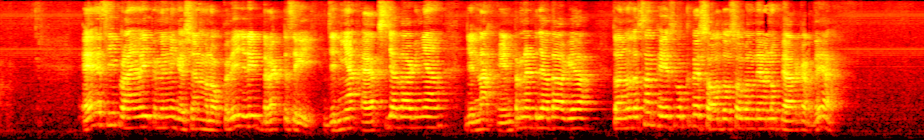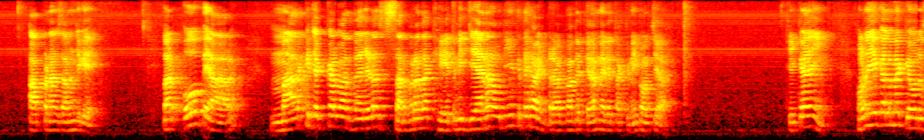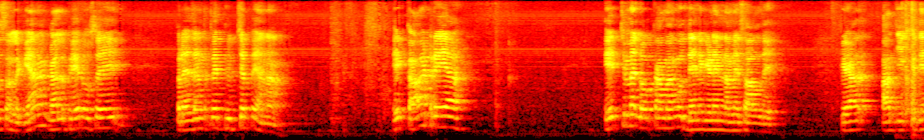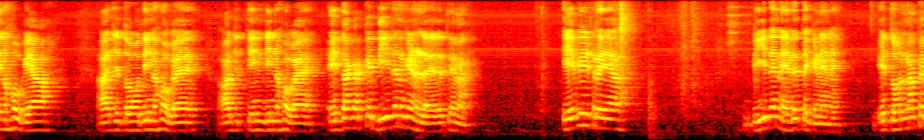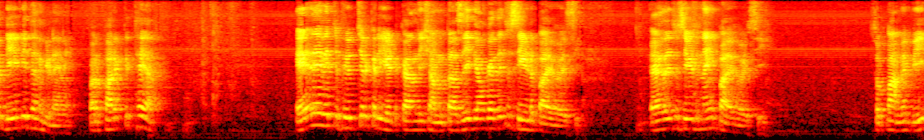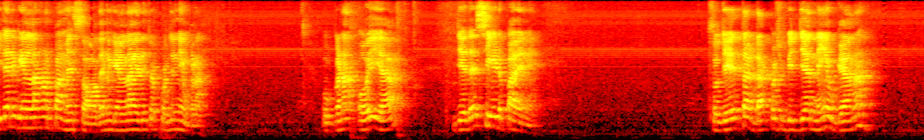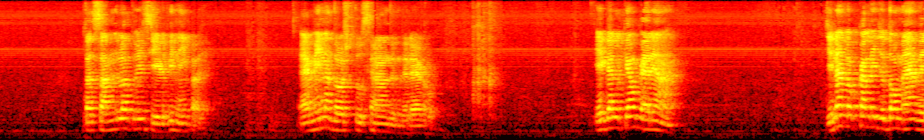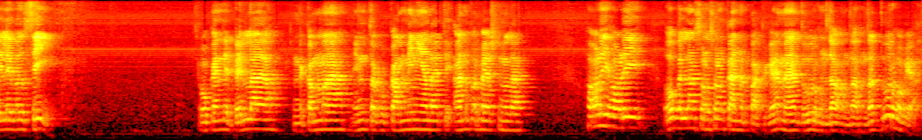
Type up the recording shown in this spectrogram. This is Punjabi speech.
ਇਹ ਸੀ ਪ੍ਰਾਇਮਰੀ ਕਮਿਊਨੀਕੇਸ਼ਨ ਮਨੁੱਖ ਦੀ ਜਿਹੜੀ ਡਾਇਰੈਕਟ ਸੀਗੀ। ਜਿੰਨੀਆਂ ਐਪਸ ਜ਼ਿਆਦਾ ਆ ਗਈਆਂ, ਜਿੰਨਾ ਇੰਟਰਨੈਟ ਜ਼ਿਆਦਾ ਆ ਗਿਆ। ਤੁਹਾਨੂੰ ਦੱਸਾਂ ਫੇਸਬੁੱਕ ਤੇ 100 200 ਬੰਦੇ ਮੈਨੂੰ ਪਿਆਰ ਕਰਦੇ ਆ। ਆਪਣਾ ਸਮਝ ਗਏ। ਪਰ ਉਹ ਪਿਆਰ ਮਾਰਕ ਜੱਕਰਵਰਦ ਦਾ ਜਿਹੜਾ ਸਰਵਰਾਂ ਦਾ ਖੇਤ ਬੀਜਿਆ ਨਾ, ਉਹਦੀਆਂ ਕਿਤੇ ਹਾਈਡਰਾਬਾਂ ਤੇ ਪਿਆ, ਮੇਰੇ ਤੱਕ ਨਹੀਂ ਪਹੁੰਚਿਆ। ਠੀਕ ਹੈ ਜੀ? ਹੁਣ ਇਹ ਗੱਲ ਮੈਂ ਕਿਉਂ ਦੱਸਣ ਲੱਗਿਆ? ਗੱਲ ਫੇਰ ਉਸੇ ਪ੍ਰੈਜ਼ੈਂਟ ਤੇ ਫਿਊਚਰ ਤੇ ਆਣਾ ਇਹ ਕਾਟ ਰਿਹਾ ਇਹ ਚ ਮੈਂ ਲੋਕਾਂ ਵਾਂਗੂ ਦਿਨ ਗਿਣੇ ਨਵੇਂ ਸਾਲ ਦੇ। ਕਿ ਅੱਜ ਇੱਕ ਦਿਨ ਹੋ ਗਿਆ, ਅੱਜ ਦੋ ਦਿਨ ਹੋ ਗਏ, ਅੱਜ ਤਿੰਨ ਦਿਨ ਹੋ ਗਏ। ਏਦਾਂ ਕਰਕੇ 20 ਦਿਨ ਗਿਣ ਲਏ ਦਿੱਤੇ ਮੈਂ। ਇਹ ਵੀ ਟਰੇ ਆ। 20 ਦਿਨ ਇਹਦੇ ਤੇ ਗਿਣੇ ਨੇ। ਇਹ ਦੋਨਾਂ ਤੇ 20 20 ਦਿਨ ਗਿਣੇ ਨੇ। ਪਰ ਫ਼ਰਕ ਕਿੱਥੇ ਆ? ਇਹਦੇ ਵਿੱਚ ਫਿਊਚਰ ਕ੍ਰੀਏਟ ਕਰਨ ਦੀ ਸ਼ਮਤਾ ਸੀ ਕਿਉਂਕਿ ਇਹਦੇ ਚ ਸੀਡ ਪਾਏ ਹੋਏ ਸੀ। ਇਹਦੇ ਚ ਸੀਡ ਨਹੀਂ ਪਾਏ ਹੋਏ ਸੀ। ਸੋ ਭਾਵੇਂ 20 ਦਿਨ ਗਿਣ ਲਾ ਹੁਣ ਭਾਵੇਂ 100 ਦਿਨ ਗਿਣ ਲਾ ਇਹਦੇ ਚੋਂ ਕੁਝ ਨਹੀਂ ਉਗਣਾ। ਉਗਣਾ ਉਹੀ ਆ ਜਿਹਦੇ ਸੀਡ ਪਾਏ ਨੇ। ਸੋ ਜੇ ਤੁਹਾਡਾ ਕੁਝ ਬੀਜਿਆ ਨਹੀਂ ਉਗਿਆ ਨਾ, ਤਾਂ ਸਮਝ ਲਓ ਤੁਸੀਂ ਸੀਡ ਵੀ ਨਹੀਂ ਪਾਏ। ਐਵੇਂ ਨਾ ਦੋਸ਼ ਦੂਸਰਿਆਂ ਨੂੰ ਦਿੰਦੇ ਰਹਿ ਕਰੋ ਇਹ ਗੱਲ ਕਿਉਂ ਕਹਿ ਰਿਹਾ ਹਾਂ? ਜਿਨ੍ਹਾਂ ਲੋਕਾਂ ਲਈ ਜਦੋਂ ਮੈਂ ਅਵੇਲੇਬਲ ਸੀ, ਉਹ ਕਹਿੰਦੇ ਪਹਿਲਾ ਨਕਮਾ ਇਹਨੂੰ ਤਾਂ ਕੋਈ ਕੰਮ ਹੀ ਨਹੀਂ ਆਉਂਦਾ ਤੇ ਅਨਪ੍ਰੋਫੈਸ਼ਨਲ ਆ। ਹੌਲੀ ਹੌਲੀ ਉਹ ਗੱਲਾਂ ਸੁਣ ਸੁਣ ਕੰਨ ਪੱਕ ਗਿਆ, ਮੈਂ ਦੂਰ ਹੁੰਦਾ ਹੁੰਦਾ ਹੁੰਦਾ ਦੂਰ ਹੋ ਗਿਆ।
